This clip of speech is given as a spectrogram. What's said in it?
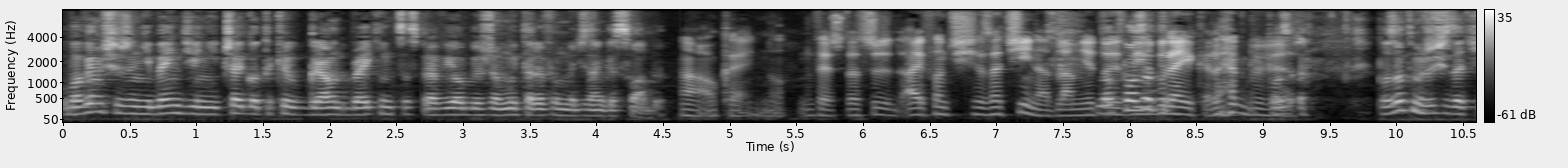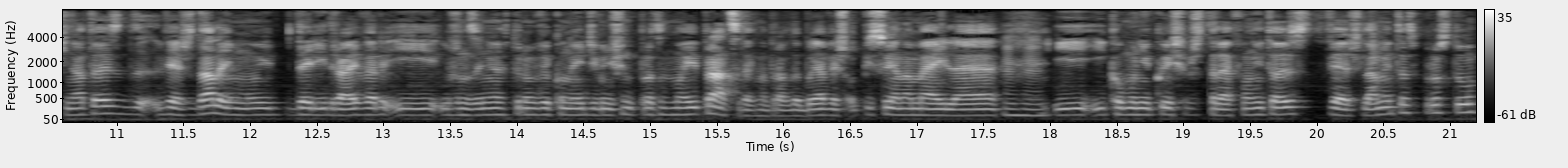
obawiam się, że nie będzie niczego takiego groundbreaking, co sprawiłoby, że mój telefon będzie nagle słaby. A, okej. Okay. No wiesz, to znaczy iPhone ci się zacina. Dla mnie to no, jest deal breaker, jakby wiesz. Poza, poza, tym, że się zacina, to jest, wiesz, dalej mój daily driver i urządzenie, w którym wykonuję 90% mojej pracy tak naprawdę, bo ja, wiesz, odpisuję na maile mhm. i, i komunikuję się przez telefon i to jest, wiesz, dla mnie to jest po prostu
